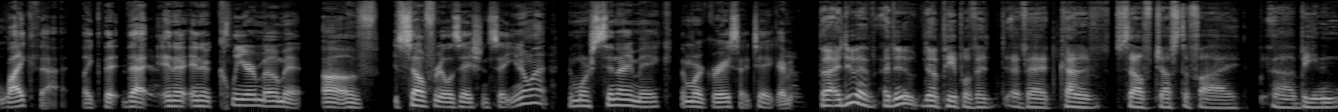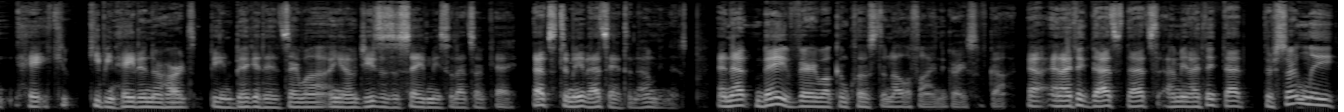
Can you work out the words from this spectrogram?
like that. Like that. That in a in a clear moment of self realization, say, you know what? The more sin I make, the more grace I take. I mean, but I do have I do know people that that kind of self justify uh, being hate, keeping hate in their hearts, being bigoted. Say, well, you know, Jesus has saved me, so that's okay. That's to me, that's antinomianism, and that may very well come close to nullifying the grace of God. Yeah, and I think that's that's. I mean, I think that there certainly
